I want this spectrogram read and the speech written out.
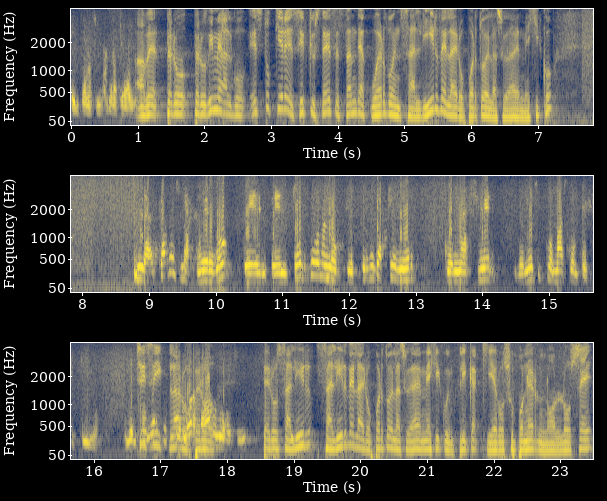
internacionales de la ciudad. A ver, pero, pero dime algo, ¿esto quiere decir que ustedes están de acuerdo en salir del aeropuerto de la Ciudad de México? Mira, estamos de acuerdo en, en todo lo que tenga que ver con hacer de México más competitivo. Sí, sí, claro, pero, decir, pero salir, salir del aeropuerto de la Ciudad de México implica, quiero suponer, no lo sé,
